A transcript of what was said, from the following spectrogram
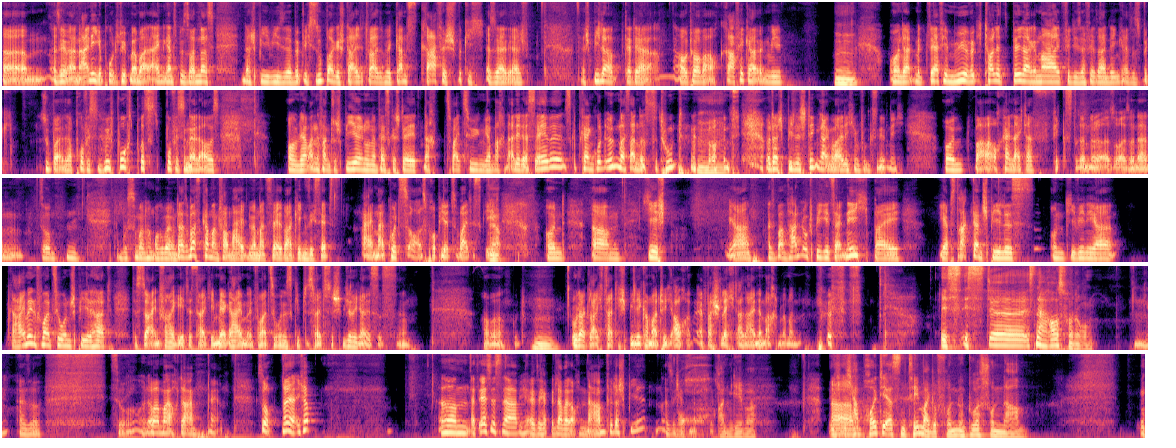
ähm, also an einige Prototypen, aber einen ganz besonders in der Spielwiese wirklich super gestaltet war, also mit ganz grafisch wirklich, also der, der, der Spieler, der, der Autor war auch Grafiker irgendwie und hat mit sehr viel Mühe wirklich tolle Bilder gemalt für dieser, für sein Ding, also es ist wirklich super, sah professionell, höchst höchst professionell aus. Und wir haben angefangen zu spielen und haben festgestellt, nach zwei Zügen, wir machen alle dasselbe. Es gibt keinen Grund, irgendwas anderes zu tun. Und, und das Spiel ist stinklangweilig und funktioniert nicht. Und war auch kein leichter Fix drin oder so. Also dann so, hm, da musste man nochmal rüber. Und das, was kann man vermeiden, wenn man es selber gegen sich selbst einmal kurz ausprobiert, soweit es geht. Ja. Und ähm, je, ja, also beim Handlungsspiel geht's halt nicht. Bei je abstrakter ein Spiel ist und je weniger geheime Informationen ein Spiel hat, desto einfacher geht es halt. Je mehr geheime Informationen es gibt, desto halt desto schwieriger ist es. Ja. Aber gut. Oder gleichzeitig Spiele kann man natürlich auch etwas schlecht alleine machen, wenn man. Es ist, äh, ist eine Herausforderung. also so. Und aber mal auch da. Naja. So, naja, ich habe ähm, als erstes, na, hab ich, also ich habe mittlerweile auch einen Namen für das Spiel. Also ich hab, Och, Angeber. Ich, Ähm. ich habe heute erst ein Thema gefunden und du hast schon einen Namen.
